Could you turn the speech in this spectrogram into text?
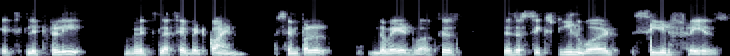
It's literally with let's say Bitcoin. Simple. The way it works is there's a 16 word seed phrase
